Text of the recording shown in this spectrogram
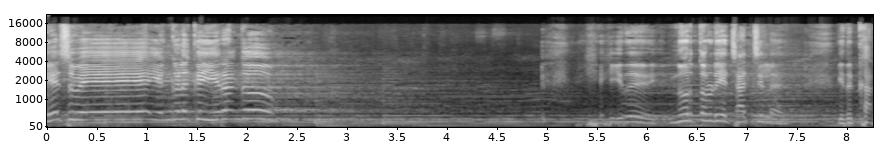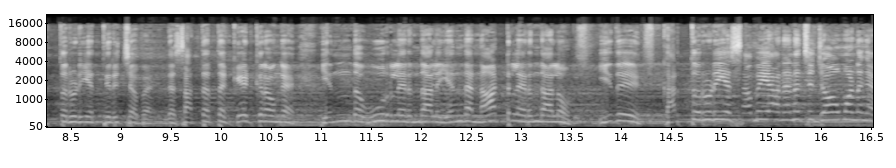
இயேசுவே எங்களுக்கு இறங்கும் இது இன்னொருத்தருடைய சர்ச்சில் இது கர்த்தருடைய திருச்சபை. இந்த சத்தத்தை கேட்கிறவங்க எந்த ஊர்ல இருந்தாலும் எந்த நாட்டில் இருந்தாலும் இது கர்த்தருடைய சபையா நினைச்சு ஜெபம் பண்ணுங்க.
